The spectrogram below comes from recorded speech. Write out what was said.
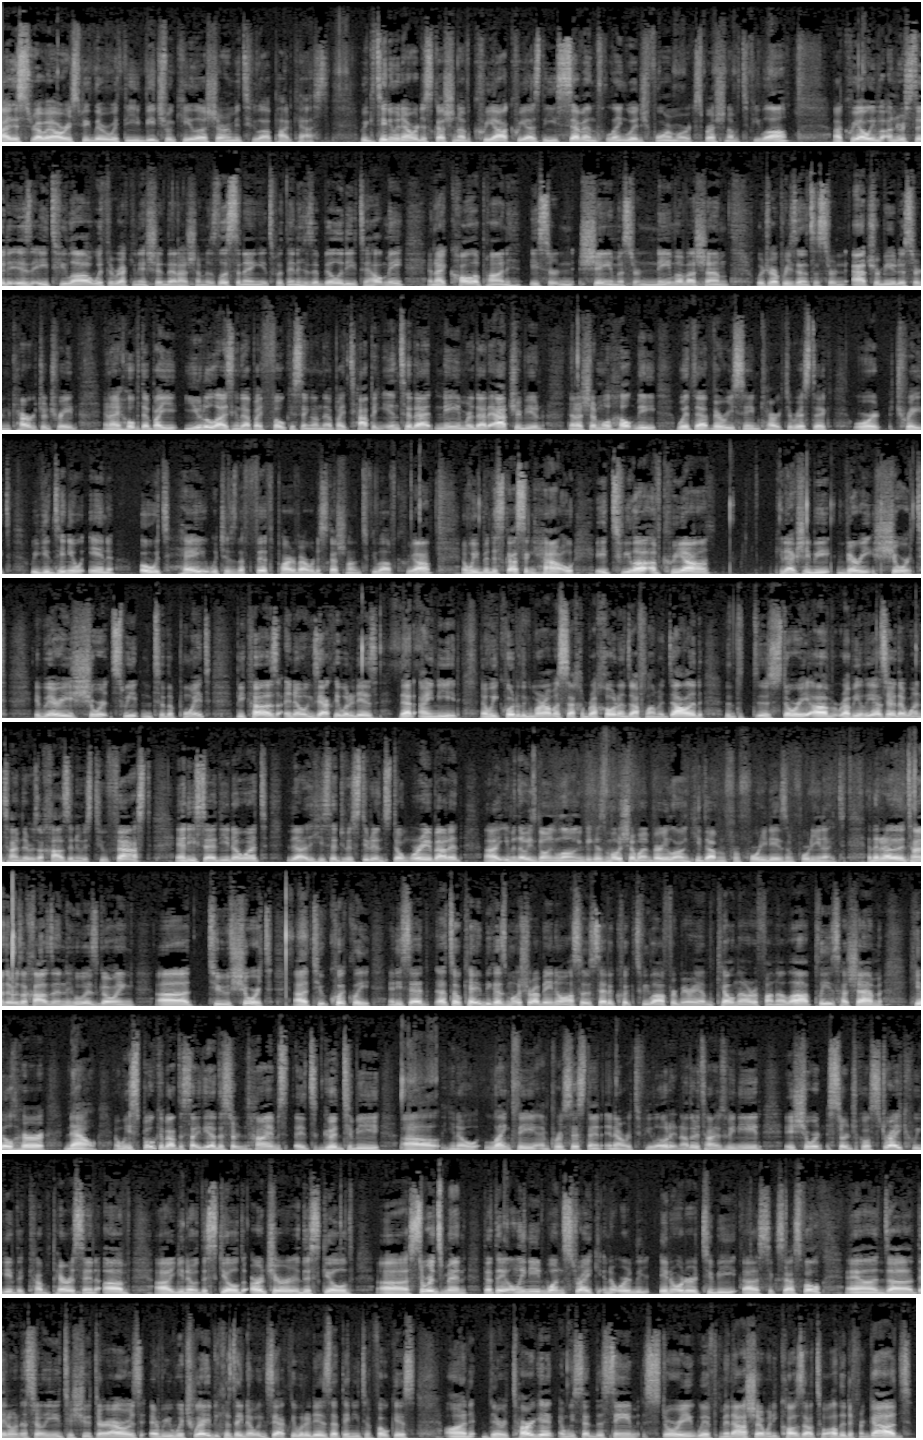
Hi, this is Rabbi Ari Spiegler with the Bichu Akila Sharim Tefillah podcast. We continue in our discussion of Kriya. Kriya is the seventh language, form, or expression of Tefillah. Uh, Kriya, we've understood, is a tefillah with the recognition that Hashem is listening. It's within His ability to help me, and I call upon a certain shame, a certain name of Hashem, which represents a certain attribute, a certain character trait, and I hope that by utilizing that, by focusing on that, by tapping into that name or that attribute, that Hashem will help me with that very same characteristic or trait. We continue in Ot Hey, which is the fifth part of our discussion on the Tefillah of Kriya, and we've been discussing how a Tefillah of Kriya can actually be very short, a very short, sweet, and to the point, because I know exactly what it is that I need. And we quoted the Gemara Masech Brachot and Daf Dalid, the, the, story of Rabbi Eliezer, that one time there was a chazan who was too fast, and he said, you know what? Uh, he said to his students, don't worry about it, uh, even though he's going long, because Moshe went very long, he davened for 40 days and 40 nights. And then another time there was a chazan who was going uh, too short, uh, too quickly, and he said, that's okay, because Moshe Rabbeinu also said a quick tefillah for Miriam, Kel refa na la, please Hashem, heal her now now. And we spoke about this idea that certain times it's good to be, uh, you know, lengthy and persistent in our tefillot, and other times we need a short surgical strike. We gave the comparison of, uh, you know, the skilled archer, the skilled uh, swordsman, that they only need one strike in order in order to be uh, successful, and uh, they don't necessarily need to shoot their arrows every which way because they know exactly what it is that they need to focus on their target. And we said the same story with Menashe when he calls out to all the different gods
